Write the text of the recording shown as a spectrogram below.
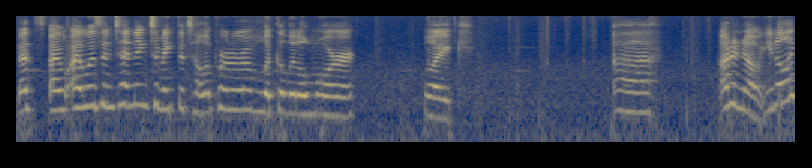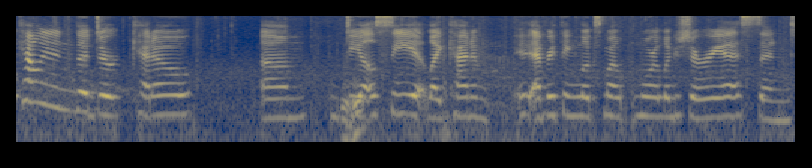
that's. I, I was intending to make the teleporter room look a little more, like. Uh, I don't know. You know, like how in the Derketo, um, Mhm. DLC, it like kind of it, everything looks more more luxurious and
